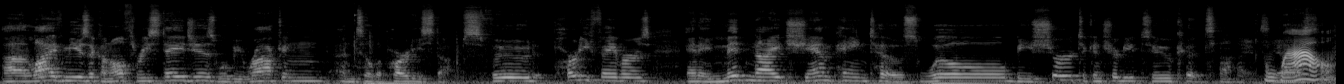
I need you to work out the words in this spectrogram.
Uh, live music on all three stages will be rocking until the party stops. Food, party favors, and a midnight champagne toast will be sure to contribute to good times. Yes. Wow.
